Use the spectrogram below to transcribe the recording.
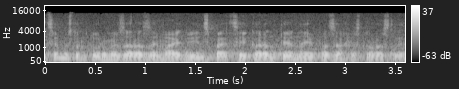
Цими структурами зараз займають дві інспекції карантину і по захисту рослин.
